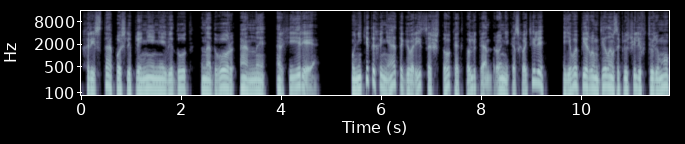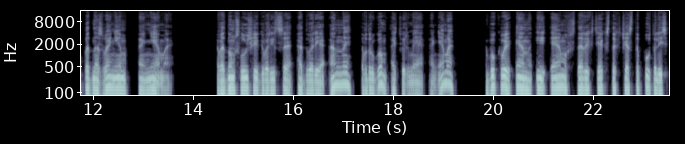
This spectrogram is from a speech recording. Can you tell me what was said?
Христа после пленения ведут на двор Анны Архиерея. У Никиты Ханиата говорится, что как только Андроника схватили, его первым делом заключили в тюрьму под названием Анема. В одном случае говорится о дворе Анны, в другом – о тюрьме Анема, Буквы «Н» и «М» в старых текстах часто путались.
